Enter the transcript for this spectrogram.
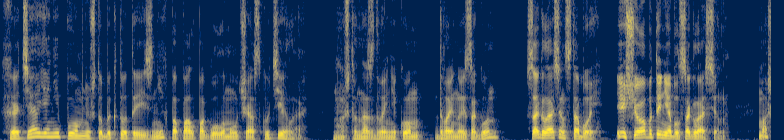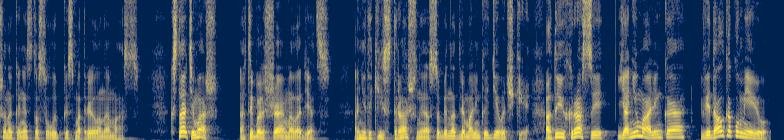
Хотя я не помню, чтобы кто-то из них попал по голому участку тела. Может, у нас с двойником двойной загон? Согласен с тобой. Еще бы ты не был согласен. Маша наконец-то с улыбкой смотрела на Мас. Кстати, Маш, а ты большая молодец. Они такие страшные, особенно для маленькой девочки. А ты их расы. Я не маленькая. Видал, как умею?»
